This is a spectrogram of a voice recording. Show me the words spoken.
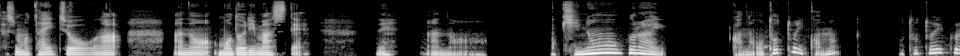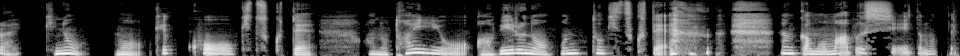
私も体調が、あの、戻りまして、ね、あの、昨日ぐらいかな、一昨日かな一昨日くらい昨日もう結構きつくて、あの太陽浴びるのほんときつくて なんかもう眩しいと思って、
